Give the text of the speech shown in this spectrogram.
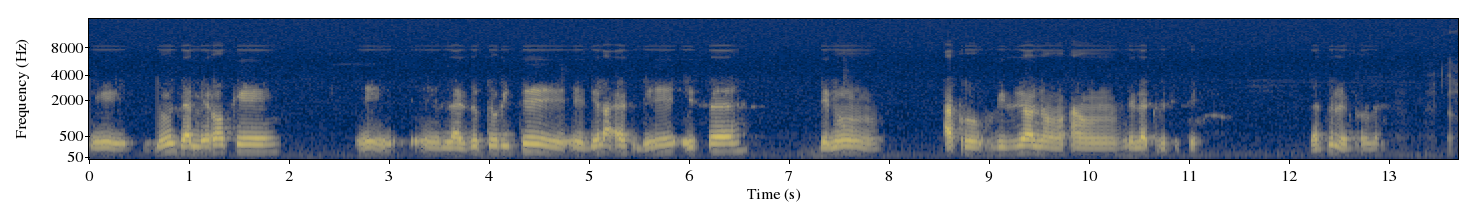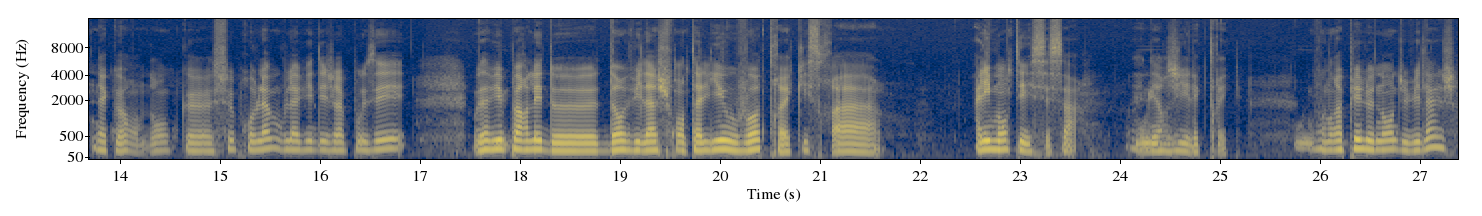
Et nous aimerions que les autorités de la FBE essaient de nous approvisionnent en électricité. C'est tout le problème. D'accord. Donc, euh, ce problème, vous l'aviez déjà posé. Vous aviez parlé d'un village frontalier ou vôtre qui sera alimenté, c'est ça, énergie électrique. Vous nous rappelez le nom du village?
